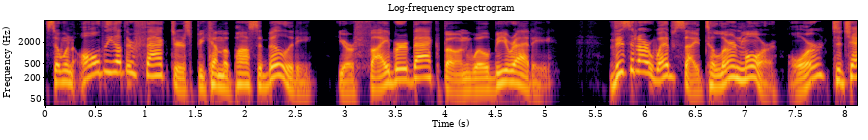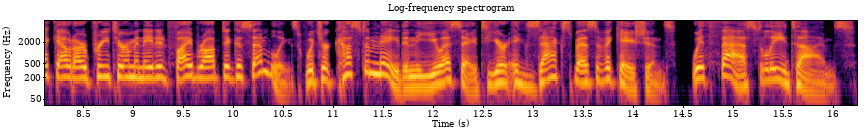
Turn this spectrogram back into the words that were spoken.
so when all the other factors become a possibility, your fiber backbone will be ready. Visit our website to learn more or to check out our pre terminated fiber optic assemblies, which are custom made in the USA to your exact specifications with fast lead times.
